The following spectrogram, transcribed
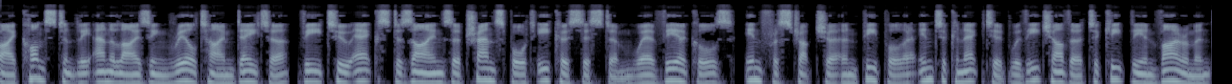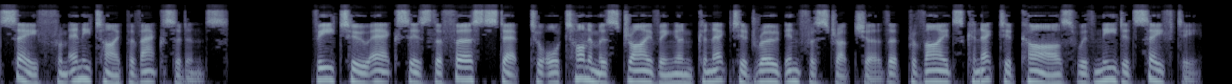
By constantly analyzing real-time data, V2X designs a transport ecosystem where vehicles, infrastructure and people are interconnected with each other to keep the environment safe from any type of accidents. V2X is the first step to autonomous driving and connected road infrastructure that provides connected cars with needed safety.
